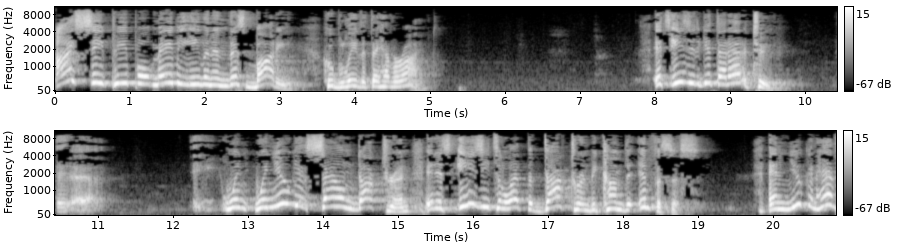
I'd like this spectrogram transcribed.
I see people, maybe even in this body, who believe that they have arrived. It's easy to get that attitude. Uh, when, when you get sound doctrine, it is easy to let the doctrine become the emphasis. And you can have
